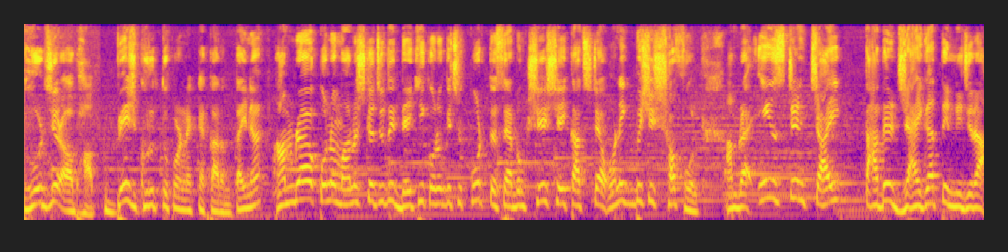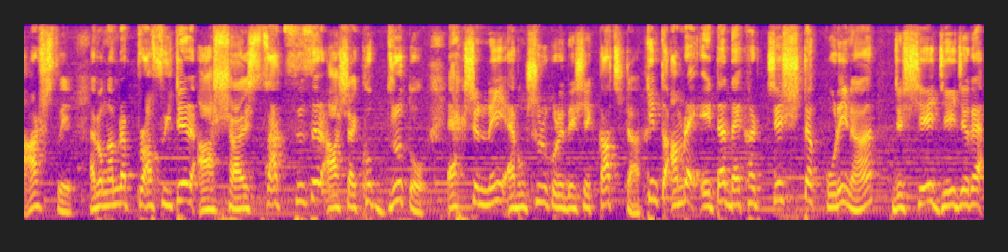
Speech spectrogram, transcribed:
ধৈর্যের অভাব। বেশ গুরুত্বপূর্ণ একটা কারণ, তাই না? আমরা কোনো মানুষকে যদি দেখি কোনো কিছু করতেছে এবং সে সেই কাজটা অনেক বেশি সফল, আমরা ইনস্ট্যান্ট চাই তাদের জায়গাতে নিজেরা আসছে এবং আমরা প্রফিটের আশায় সাকসেসের আশায় খুব দ্রুত অ্যাকশন নেই এবং শুরু করে দেয় সেই কাজটা। কিন্তু আমরা এটা দেখার চেষ্টা করি না যে সে যেই জায়গায়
